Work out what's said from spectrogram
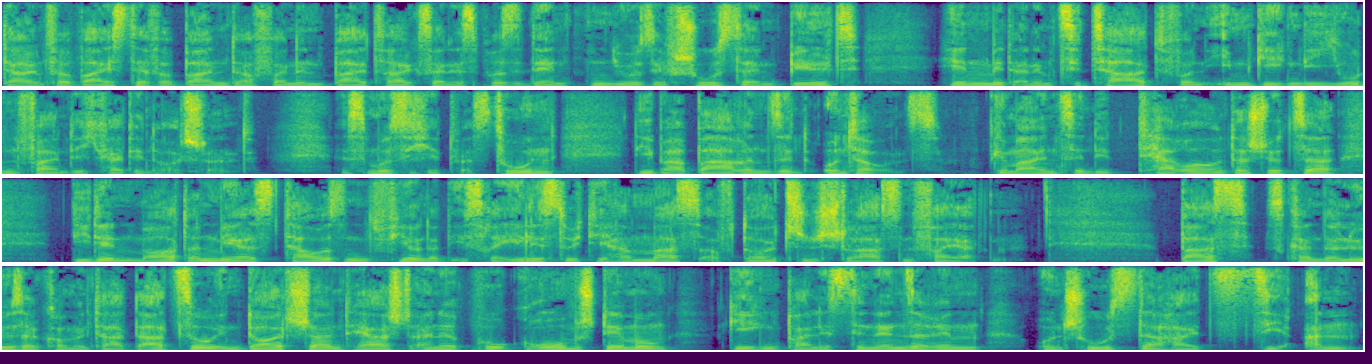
Darin verweist der Verband auf einen Beitrag seines Präsidenten Josef Schuster in Bild hin mit einem Zitat von ihm gegen die Judenfeindlichkeit in Deutschland. Es muss sich etwas tun, die Barbaren sind unter uns. Gemeint sind die Terrorunterstützer, die den Mord an mehr als 1400 Israelis durch die Hamas auf deutschen Straßen feierten. Bass, skandalöser Kommentar dazu, in Deutschland herrscht eine Pogromstimmung gegen Palästinenserinnen und Schuster heizt sie an.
